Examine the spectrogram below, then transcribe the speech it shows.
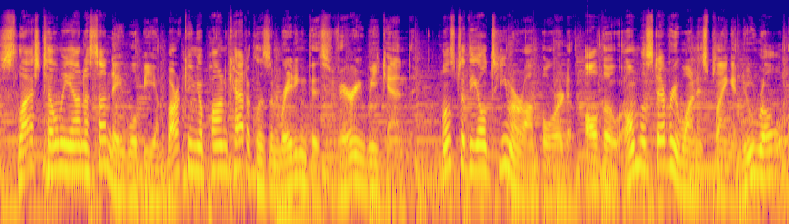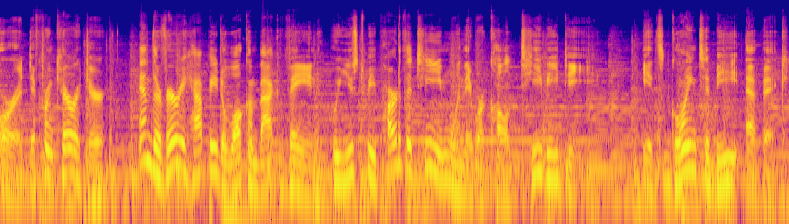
Slash Tell Me on a Sunday will be embarking upon Cataclysm raiding this very weekend. Most of the old team are on board, although almost everyone is playing a new role or a different character, and they're very happy to welcome back Vayne, who used to be part of the team when they were called TBD. It's going to be epic.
